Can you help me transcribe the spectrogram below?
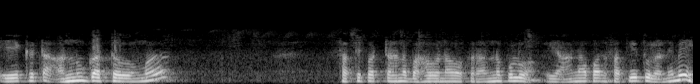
ඒකට අනුගතවම සතිපට්ඨාන භාවනාව කරන්න පුළුවන්. ඒ ආනාපාන සතිය තුල නෙමෙයි.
